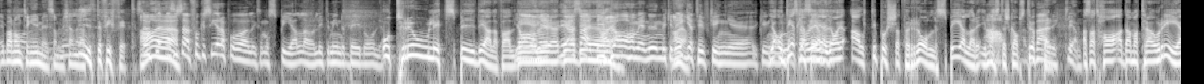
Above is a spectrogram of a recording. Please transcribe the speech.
Det är bara någonting i mig som känner att... Lite fiffigt. Sluta, Ja, ja, ja. Alltså så här, fokusera på liksom, att spela och lite mindre babyolja. Otroligt speedig i alla fall. Ja, det är men ju, det, det, är, så här, det- det är Ja, ja. bra att ha med, nu är det mycket Ja, ja. negativt kring, eh, kring Ja, och det ska jag säga, jag har ju alltid pushat för rollspelare i Ja, mästerskapstrupper. Verkligen. Alltså att ha Adama Traoré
